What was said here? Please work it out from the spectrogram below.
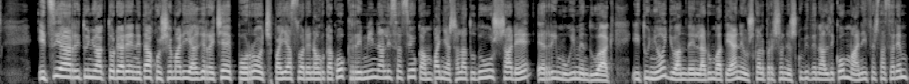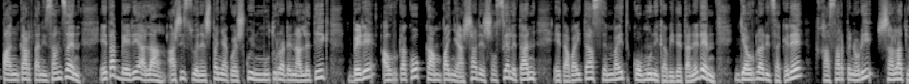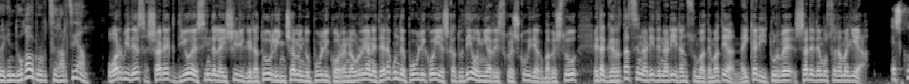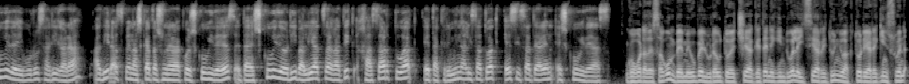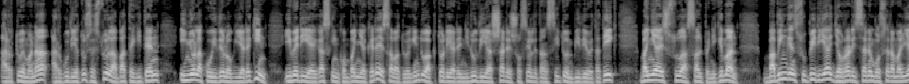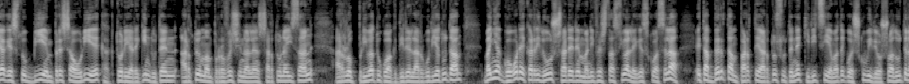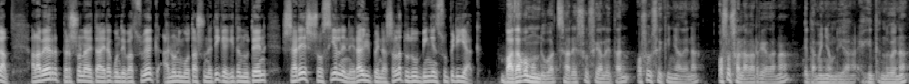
Itzia Arrituño aktorearen eta Jose Mari Agirretxe porrotx paiazuaren aurkako kriminalizazio kanpaina salatu du sare herri mugimenduak. Ituño joan den larun batean Euskal Presoen eskubiden aldeko manifestazioaren pankartan izan zen eta bere ala hasi zuen Espainiako eskuin muturraren aldetik bere aurkako kanpaina sare sozialetan eta baita zenbait komunikabidetan ere. Jaurlaritzak ere jazarpen hori salatu egin du gaur urtzigartzia. Oarbidez, sarek dio ezin dela isilik geratu lintxamendu publiko horren aurrean eta erakunde publikoi eskatu die oinarrizko eskubideak babestu eta gertatzen ari denari erantzun bat ematea, naikari iturbe sareren bozera mailea. Eskubidei buruz ari gara, adierazpen askatasunerako eskubideez eta eskubide hori baliatzagatik jazartuak eta kriminalizatuak ez izatearen eskubideaz. Gogora dezagun BMW lurauto etxeak eten egin duela itziarrituño aktorearekin zuen hartu emana argudiatuz ez duela bat egiten inolako ideologiarekin. Iberia egazkin konpainiak ere ezabatu egin du aktorearen irudia sare sozialetan zituen bideoetatik, baina ez zu azalpenik eman. Babingen zupiria jaurraritzaren bozera mailak ez du bi enpresa horiek aktorearekin duten hartu eman profesionalean sartu nahi izan, arlo pribatukoak direla argudiatuta, baina gogore ekarri du sareren manifestazioa legezkoa zela, eta bertan parte hartu zuten pertsonek iritzi emateko eskubide osoa dutela. Halaber, persona eta erakunde batzuek anonimotasunetik egiten duten sare sozialen erabilpena salatu du bingen supiriak. Badago mundu bat sare sozialetan oso zekina dena, oso salagarria dena, eta meina handia egiten duena,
